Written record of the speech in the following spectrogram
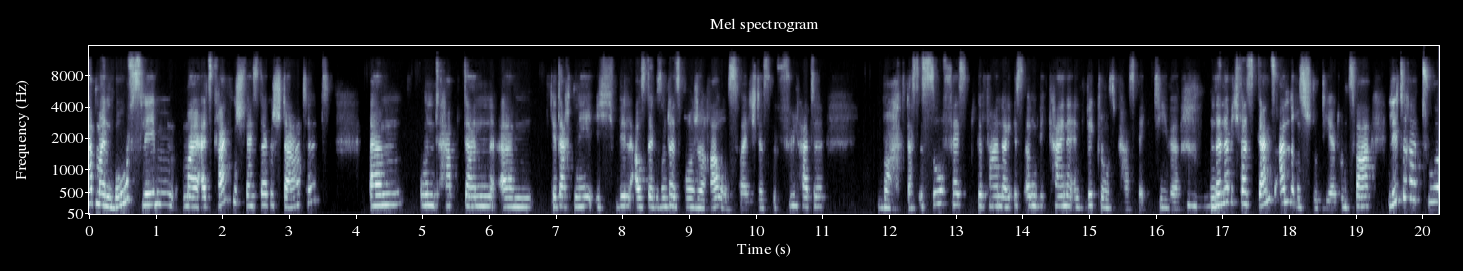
habe mein Berufsleben mal als Krankenschwester gestartet ähm, und habe dann ähm, gedacht, nee, ich will aus der Gesundheitsbranche raus, weil ich das Gefühl hatte, boah, das ist so festgefahren, da ist irgendwie keine Entwicklungsperspektive. Mhm. Und dann habe ich was ganz anderes studiert, und zwar Literatur,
